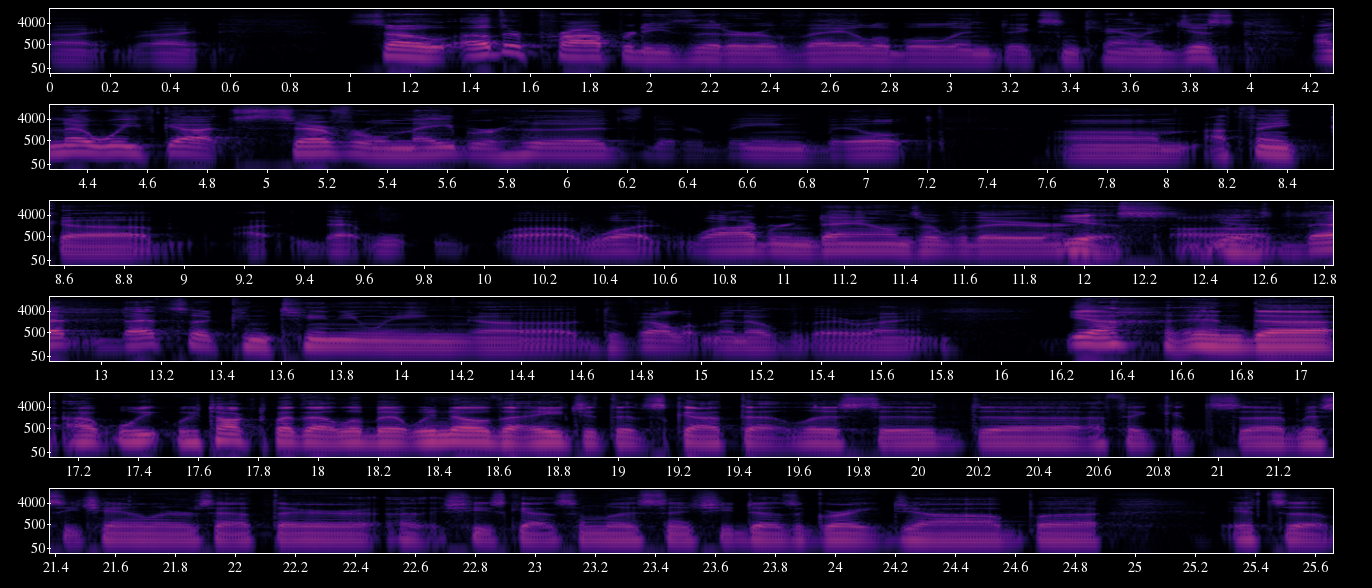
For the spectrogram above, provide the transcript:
Right, right. So other properties that are available in Dickson County, just I know we've got several neighborhoods that are being built. Um, I think uh, that uh, what Wyburn Downs over there. Yes, uh, yes. That that's a continuing uh, development over there, right? Yeah, and uh, I, we we talked about that a little bit. We know the agent that's got that listed. Uh, I think it's uh, Missy Chandler's out there. Uh, she's got some listings. She does a great job. Uh, it's a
